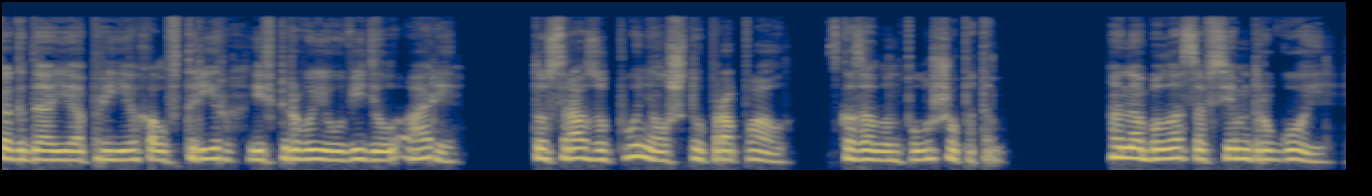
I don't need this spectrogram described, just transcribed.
Когда я приехал в Трир и впервые увидел Ари, то сразу понял, что пропал, сказал он полушепотом. Она была совсем другой,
